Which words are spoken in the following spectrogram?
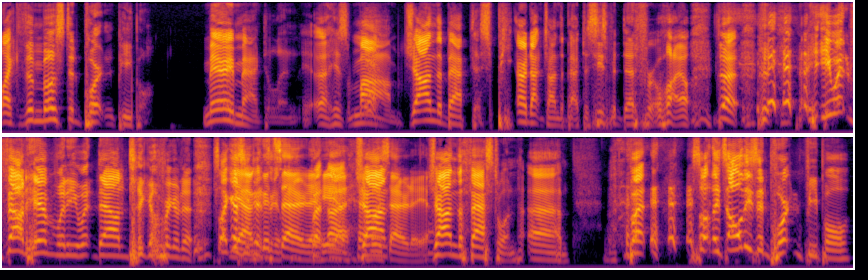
like the most important people. Mary Magdalene, uh, his mom, John the Baptist, P- or not John the Baptist. He's been dead for a while. Uh, he went and found him when he went down to go bring him to. So I guess yeah, he did good him. Saturday. But, uh, yeah, John, Saturday. Yeah. John the fast one. Um, but so it's all these important people,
